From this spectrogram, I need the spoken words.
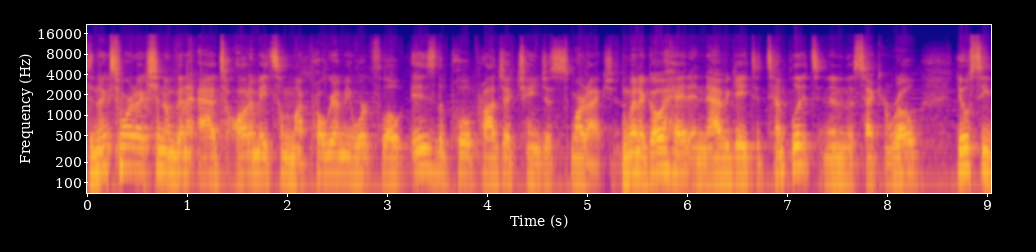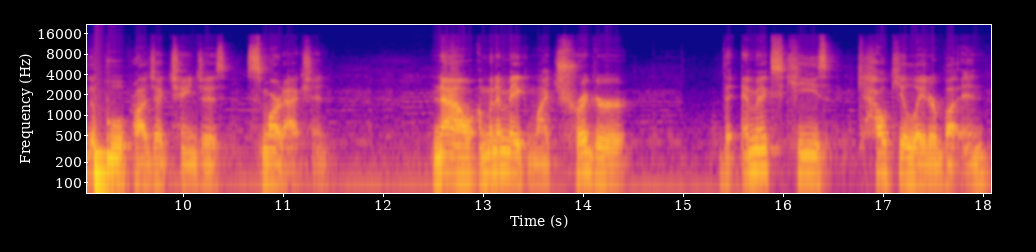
The next smart action I'm gonna add to automate some of my programming workflow is the pull project changes smart action. I'm gonna go ahead and navigate to templates and in the second row, you'll see the pull project changes smart action. Now I'm gonna make my trigger the MX keys calculator button.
